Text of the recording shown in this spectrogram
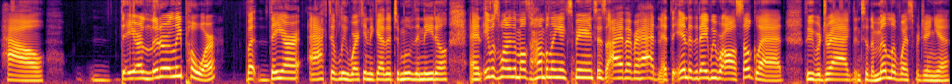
how they are literally poor but they are actively working together to move the needle. And it was one of the most humbling experiences I have ever had. And at the end of the day, we were all so glad that we were dragged into the middle of West Virginia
